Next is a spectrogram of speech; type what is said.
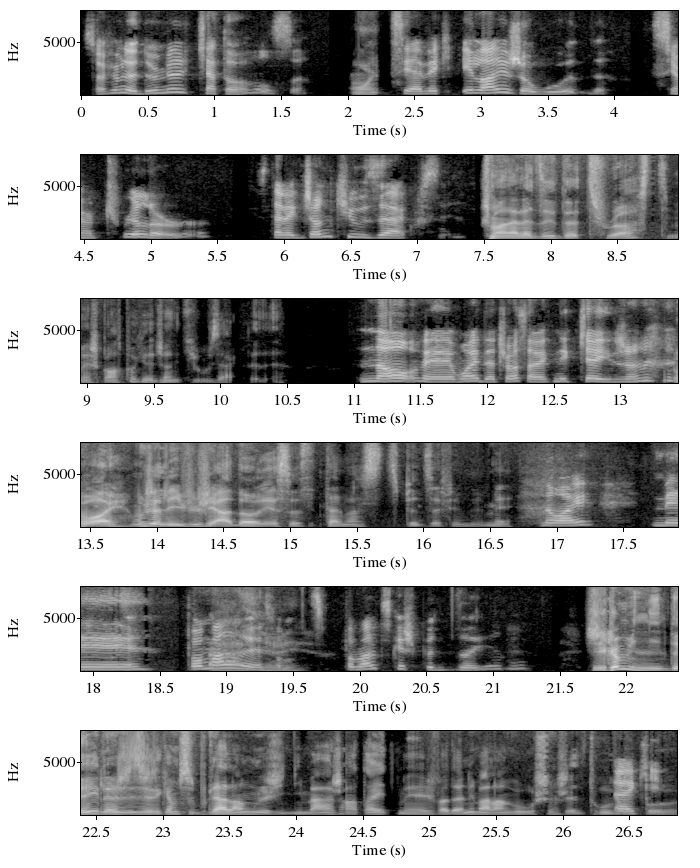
C'est un film de 2014. Ouais. C'est avec Elijah Wood. C'est un thriller. C'est avec John Cusack aussi. Je m'en allais dire The Trust, mais je pense pas qu'il y a John Cusack dedans. Non, mais ouais, The Trust avec Nick Cage, hein? Ouais, moi je l'ai vu, j'ai adoré ça. C'est tellement stupide ce film. Mais ouais. Mais pas mal, euh, pas mal ce que je peux te dire. hein. j'ai comme une idée, là. J'ai comme sur le bout de la langue, j'ai une image en tête, mais je vais donner ma langue au chat, je le trouverai Ok. pas. euh.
